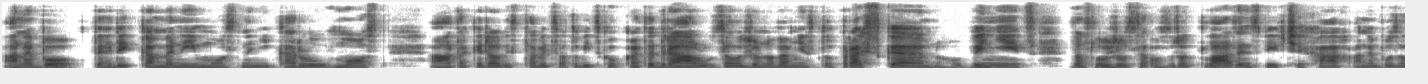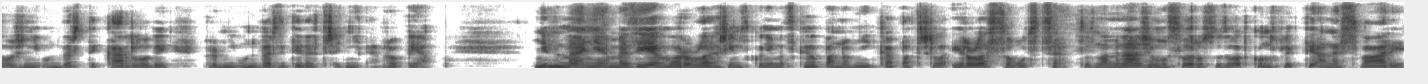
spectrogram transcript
anebo tehdy kamenný most, nyní Karlův most a také dal vystavit svatovíckou katedrálu, založil nové město Pražské, mnoho vinic, zasloužil se o zrod lázeňství v Čechách anebo založení univerzity Karlovy, první univerzity ve střední Evropě. Nicméně mezi jeho role římsko-německého panovníka patřila i role soudce, to znamená, že musel rozsuzovat konflikty a nesváry,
